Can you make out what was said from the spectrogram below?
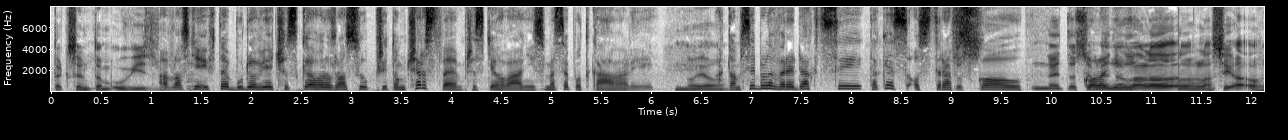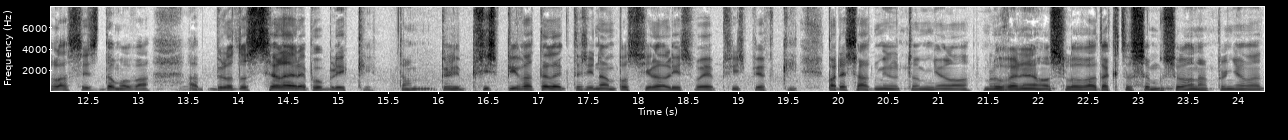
Tak jsem tam uvízl. A vlastně i v té budově Českého rozhlasu při tom čerstvém přestěhování jsme se potkávali. No jo. A tam si byl v redakci také s ostravskou to, Ne, to se kolegyní. jmenovalo Hlasy a ohlasy z domova a bylo to z celé republiky. Tam byli přispěvatele, kteří nám posílali svoje příspěvky. 50 minut to mělo mluveného slova, tak to se muselo naplňovat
